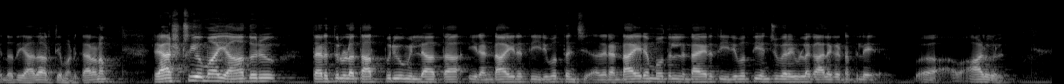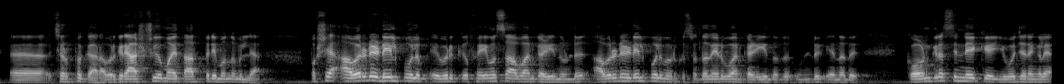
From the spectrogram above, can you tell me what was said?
എന്നത് യാഥാർത്ഥ്യമാണ്. കാരണം രാഷ്ട്രീയവുമായി യാതൊരു തരത്തിലുള്ള താത്പര്യവുമില്ലാത്ത ഈ രണ്ടായിരത്തി ഇരുപത്തഞ്ച് അത് രണ്ടായിരം മുതൽ രണ്ടായിരത്തി ഇരുപത്തിയഞ്ച് വരെയുള്ള കാലഘട്ടത്തിലെ ആളുകൾ ചെറുപ്പക്കാർ. അവർക്ക് രാഷ്ട്രീയവുമായി താല്പര്യമൊന്നുമില്ല. പക്ഷേ അവരുടെ ഇടയിൽ പോലും ഇവർക്ക് ഫേമസ് ആവാൻ കഴിയുന്നുണ്ട്. അവരുടെ ഇടയിൽ പോലും ഇവർക്ക് ശ്രദ്ധ നേടുവാൻ കഴിയുന്നത് ഉണ്ട് എന്നത് കോൺഗ്രസിന്റെയൊക്കെ യുവജനങ്ങളെ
